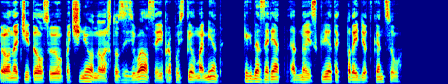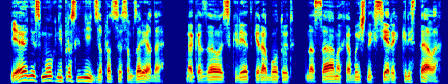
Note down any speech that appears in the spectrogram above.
Он отчитывал своего подчиненного, что зазевался и пропустил момент, когда заряд одной из клеток подойдет к концу. Я не смог не проследить за процессом заряда. Оказалось, клетки работают на самых обычных серых кристаллах.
